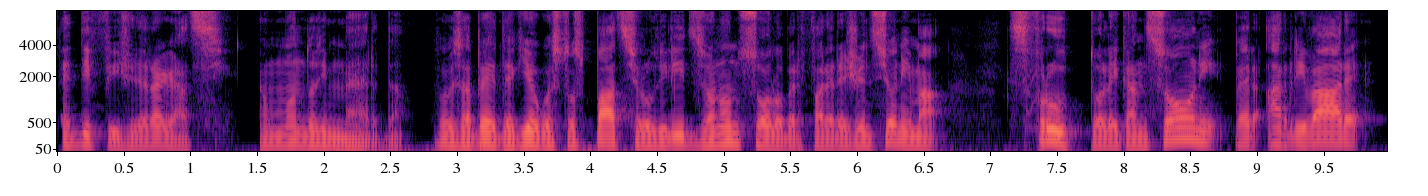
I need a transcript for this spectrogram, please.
È difficile, ragazzi. È un mondo di merda. Voi sapete che io questo spazio lo utilizzo non solo per fare recensioni, ma sfrutto le canzoni per arrivare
